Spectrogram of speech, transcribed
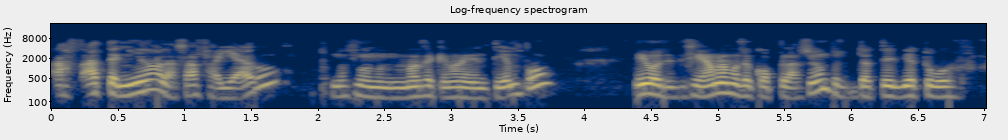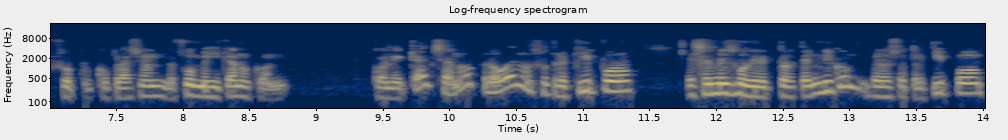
ha, ha tenido, las ha fallado. No, no, no, es de que no le den tiempo. digo, si hablamos de coplación, pues ya, ya tuvo su coplación de fútbol mexicano con, con Necaxa, ¿no? Pero bueno, es otro equipo, es el mismo director técnico, pero es otro equipo,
